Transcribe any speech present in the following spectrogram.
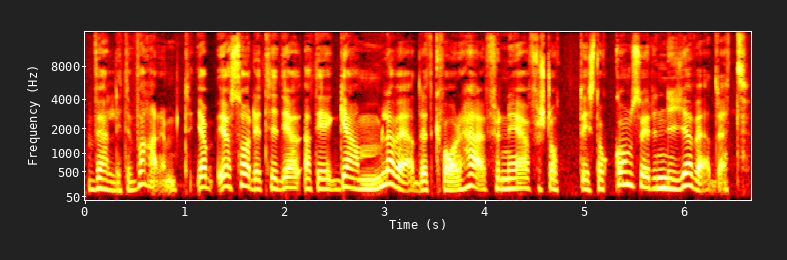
väldigt varmt. Jag, jag sa det tidigare att det är gamla vädret kvar här för när jag har förstått det i Stockholm så är det nya vädret.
